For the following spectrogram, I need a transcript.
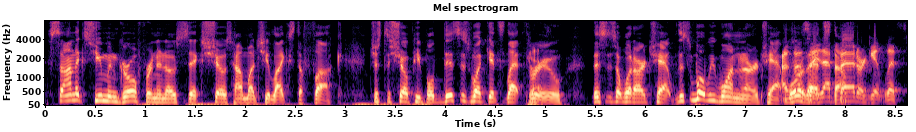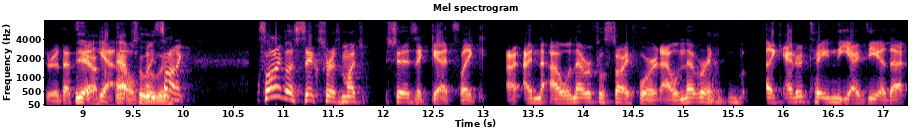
Sonic's human girlfriend in 06 shows how much he likes to fuck, just to show people this is what gets let through. This is what our chat. This is what we want in our chat. I was More say that that better get let through. That's Yeah, it. yeah, absolutely. Oh, I mean, Sonic Sonic 06 for as much shit as it gets, like I, I will never feel sorry for it. I will never like entertain the idea that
